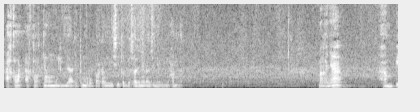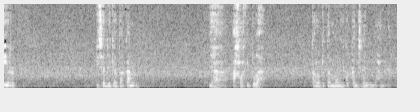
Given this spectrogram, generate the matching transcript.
Akhlak-akhlak yang mulia Itu merupakan misi terbesarnya kan Nabi Muhammad. Makanya Hampir Bisa dikatakan Ya akhlak itulah Kalau kita mau ngikut kanjeng Nabi Muhammad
